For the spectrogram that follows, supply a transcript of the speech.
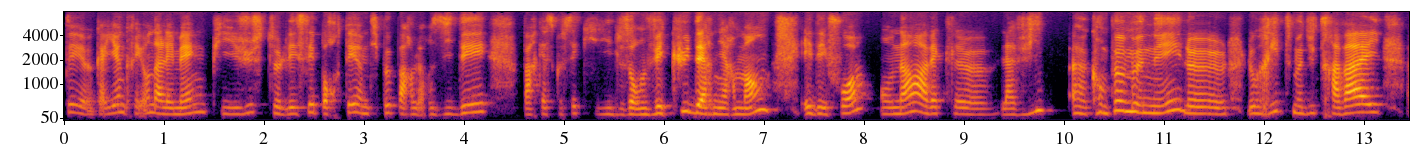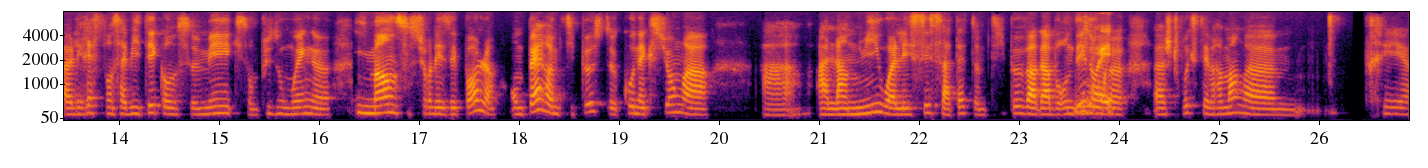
crayon, un cahier, un crayon dans les mains, puis juste laisser porter un petit peu par leurs idées, par qu'est-ce que c'est qu'ils ont vécu dernièrement. Et des fois, on a avec la vie euh, qu'on peut mener, le, rythme du travail, euh, les responsabilités qu'on se met, qui sont plus ou moins euh, immenses sur les épaules, on perd un petit peu cette connexion à, à, l'ennui ou à laisser sa tête un petit peu vagabonder. Donc, je trouvais que c'était vraiment très,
